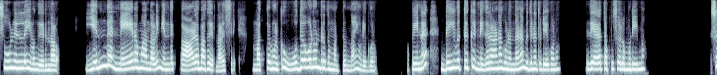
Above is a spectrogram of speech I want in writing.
சூழ்நிலையில இவங்க இருந்தாலும் எந்த நேரமா இருந்தாலும் எந்த காலமாக இருந்தாலும் சரி மத்தவங்களுக்கு உதவணுன்றது மட்டும்தான் இவனுடைய குணம். அப்ப என்ன? தெய்வத்துக்கு நிகரான குணம் தானே மிதனத்துடைய குணம்? இது யாராவது தப்பு சொல்ல முடியுமா? சோ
